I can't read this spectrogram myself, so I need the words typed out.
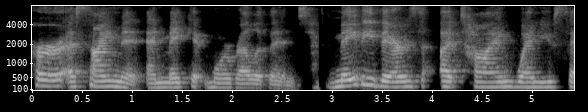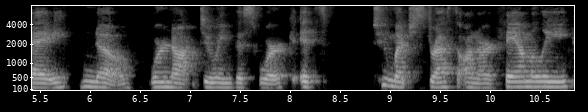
her assignment and make it more relevant? Maybe there's a time when you say, No, we're not doing this work. It's too much stress on our family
